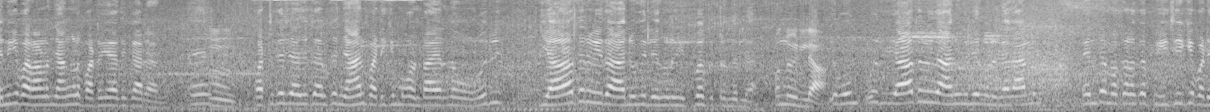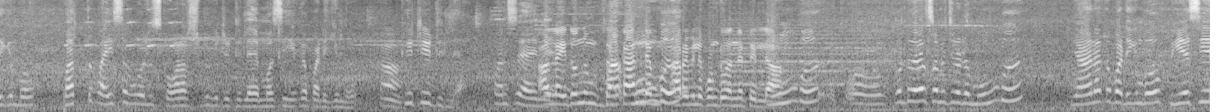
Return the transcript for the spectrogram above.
എനിക്ക് പറയാനുള്ളത് ഞങ്ങൾ പട്ടികജാതിക്കാരാണ്. പട്ടികജാതിക്കാർക്ക് ഞാൻ പഠിക്കുമ്പോൾ ഉണ്ടായിരുന്ന ഒരു യാതൊരുവിധ ആനുകൂല്യങ്ങളും ഇപ്പോൾ കിട്ടുന്നില്ല. ഒന്നുമില്ല. യാതൊരുവിധ ആനുകൂല്യങ്ങളില്ല. കാരണം എന്റെ മക്കളൊക്കെ പി ജിക്ക് പഠിക്കുമ്പോൾ പത്ത് പൈസ പോലും സ്കോളർഷിപ്പ് കിട്ടിയിട്ടില്ല എം എസ് സി ഒക്കെ പഠിക്കുമ്പോൾ. കിട്ടിയിട്ടില്ല. മനസ്സിലായില്ല? ഇതൊന്നും അറിവിൽ കൊണ്ടുവന്നിട്ടില്ല. മുമ്പ് കൊണ്ടുവരാൻ ശ്രമിച്ചിട്ടുണ്ട്. മുമ്പ് ഞാനൊക്കെ പഠിക്കുമ്പോൾ പി എസ് സി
